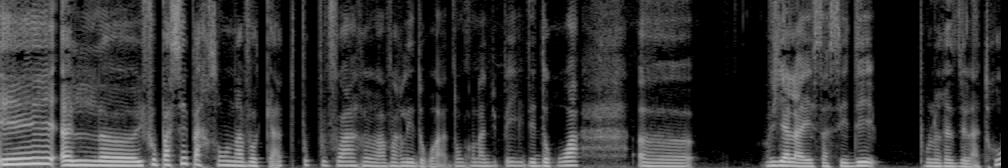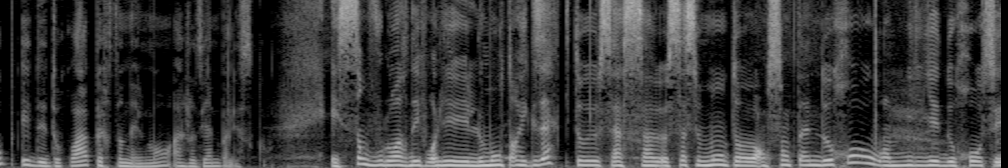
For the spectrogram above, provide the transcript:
Et elle, euh, il faut passer par son avocate pour pouvoir euh, avoir les droits. Donc, on a dû payer des droits euh, via la SACD pour le reste de la troupe et des droits personnellement à Josiane Balesco. Et sans vouloir dévoiler le montant exact, ça, ça, ça se monte en centaines d'euros ou en milliers d'euros. C'est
